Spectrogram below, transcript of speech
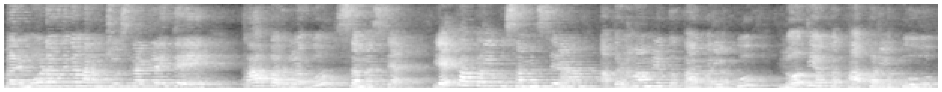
మరి మూడవదిగా మనం చూసినట్లయితే కాపరులకు సమస్య. ఏ కాపర్లకు సమస్య? అబ్రహాం యొక్క కాపర్లకు లోతు యొక్క కాపర్లకు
